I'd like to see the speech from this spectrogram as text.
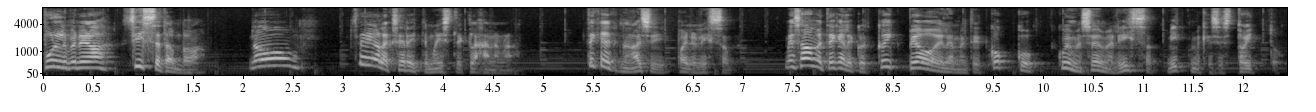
pulbrina sisse tõmbama? no see ei oleks eriti mõistlik lähenemine. tegelikult on asi palju lihtsam me saame tegelikult kõik bioelemendid kokku, kui me sööme lihtsalt mitmekesist toitu.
